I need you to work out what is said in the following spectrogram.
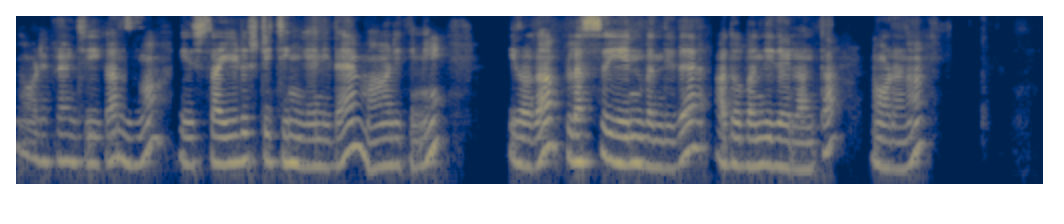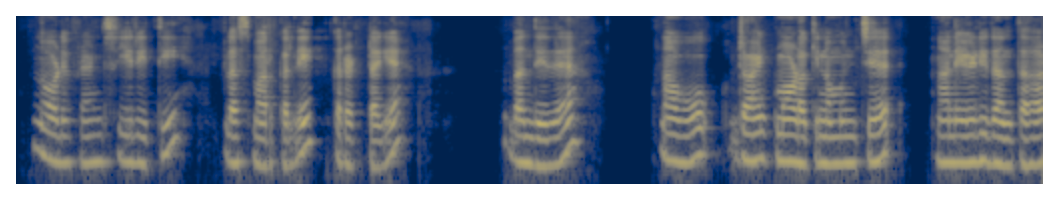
ನೋಡಿ ಫ್ರೆಂಡ್ಸ್ ಈಗ ನಾನು ಈ ಸೈಡ್ ಸ್ಟಿಚಿಂಗ್ ಏನಿದೆ ಮಾಡಿದ್ದೀನಿ. ಇವಾಗ ಪ್ಲಸ್ ಏನು ಬಂದಿದೆ, ಅದು ಬಂದಿದೆ ಇಲ್ಲ ಅಂತ ನೋಡೋಣ. ನೋಡಿ ಫ್ರೆಂಡ್ಸ್ ಈ ರೀತಿ ಪ್ಲಸ್ ಮಾರ್ಕಲ್ಲಿ ಕರೆಕ್ಟಾಗಿ ಬಂದಿದೆ. ನಾವು ಜಾಯಿಂಟ್ ಮಾಡೋಕ್ಕಿಂತ ಮುಂಚೆ ನಾನು ಹೇಳಿದಂತಹ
